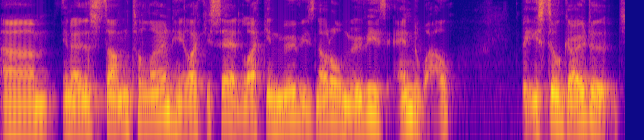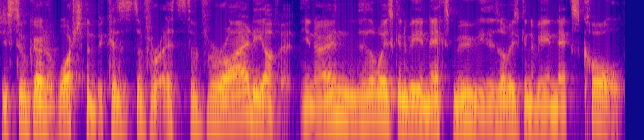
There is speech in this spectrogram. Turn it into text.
um, you know, there's something to learn here. Like you said, like in movies, not all movies end well but you still go to you still go to watch them because it's the it's the variety of it, you know. And there's always going to be a next movie. There's always going to be a next call.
